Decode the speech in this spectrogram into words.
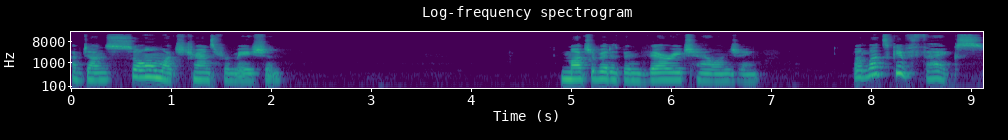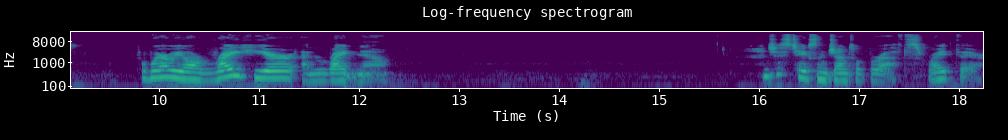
have done so much transformation. Much of it has been very challenging. But let's give thanks for where we are right here and right now. And just take some gentle breaths right there.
